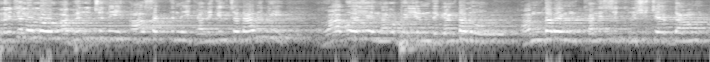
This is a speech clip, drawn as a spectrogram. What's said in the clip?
ప్రజలలో అభిరుచిని ఆసక్తిని కలిగించడానికి రాబోయే నలభై ఎనిమిది గంటలు అందరం కలిసి కృషి చేద్దాం.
